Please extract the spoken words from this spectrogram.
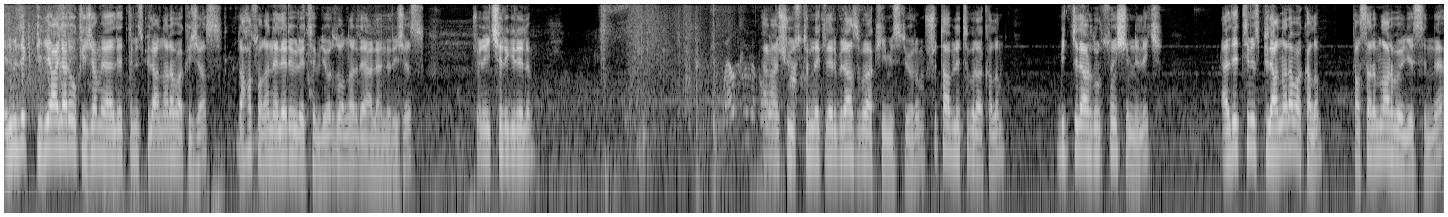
Elimizdeki PDI'leri okuyacağım ve elde ettiğimiz planlara bakacağız. Daha sonra neleri üretebiliyoruz onları değerlendireceğiz. Şöyle içeri girelim. Hemen şu üstümdekileri biraz bırakayım istiyorum. Şu tableti bırakalım. Bitkiler dursun şimdilik. Elde ettiğimiz planlara bakalım. Tasarımlar bölgesinde.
